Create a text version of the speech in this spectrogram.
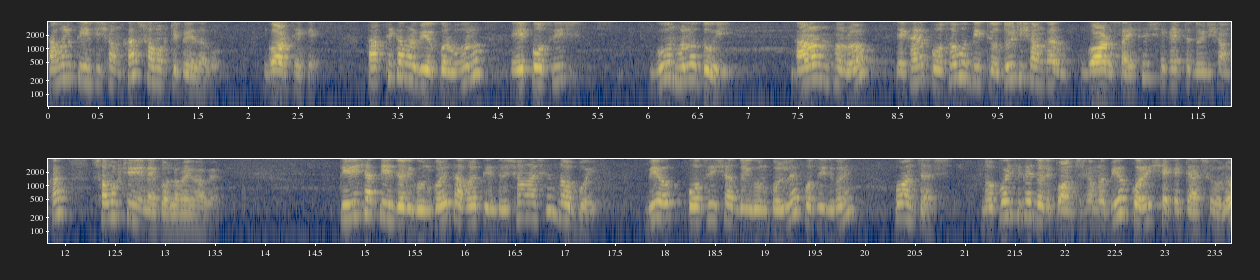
তাহলে তিনটি সংখ্যার সমষ্টি পেয়ে যাব, গড় থেকে। তার থেকে আমরা বিয়োগ করব হলো এই পঁচিশ গুণ হলো দুই। কারণ হলো এখানে প্রথম ও দ্বিতীয় দুইটি সংখ্যার গড় চাইছে, সেক্ষেত্রে দুইটি সংখ্যার সমষ্টি নির্ণয় করলাম এইভাবে। তিরিশ আর তিন যদি গুণ করি, তাহলে তিন ত্রিশ সংখ্যা আসে নব্বই। বিয়োগ পঁচিশ আর দুই গুণ করলে পঁচিশ গুণে পঞ্চাশ। নব্বই থেকে যদি পঞ্চাশ আমরা বিয়োগ করি, সেক্ষেত্রে আসে হলো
